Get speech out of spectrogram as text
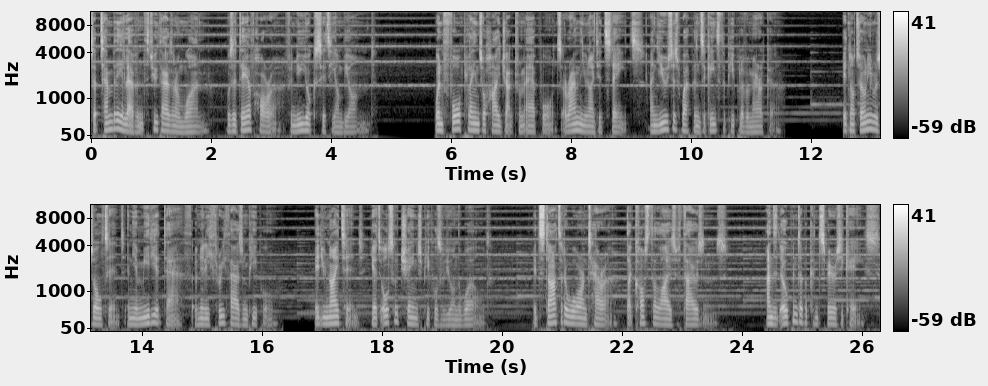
September the 11th, 2001 was a day of horror for New York City and beyond. When four planes were hijacked from airports around the United States and used as weapons against the people of America, it not only resulted in the immediate death of nearly 3,000 people, it united yet also changed people's view on the world. It started a war on terror that cost the lives of thousands, and it opened up a conspiracy case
